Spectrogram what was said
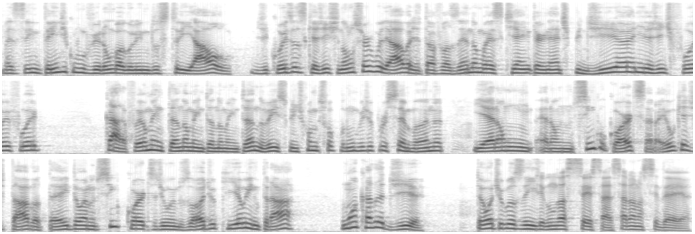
Mas você entende como virou um bagulho industrial de coisas que a gente não se orgulhava de estar fazendo, mas que a internet pedia e a gente foi, foi. Cara, foi aumentando, aumentando, aumentando isso. A gente começou por um vídeo por semana e eram, eram cinco cortes, era eu que editava até, então eram cinco cortes de um episódio que iam entrar um a cada dia. Então, tipo assim, Segunda a sexta, essa era a nossa ideia.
